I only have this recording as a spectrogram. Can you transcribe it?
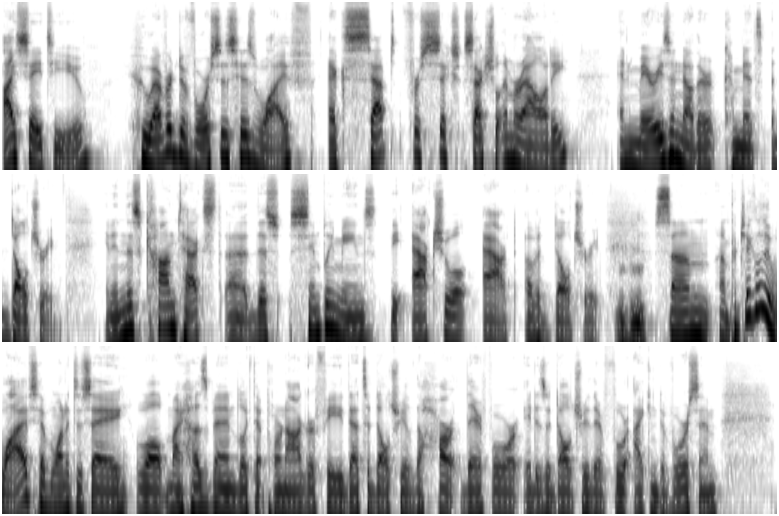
I say to you, whoever divorces his wife except for sex- sexual immorality and marries another commits adultery. And in this context, uh, this simply means the actual act of adultery. Some, um, particularly wives, have wanted to say, well, my husband looked at pornography, that's adultery of the heart, therefore it is adultery, therefore I can divorce him.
